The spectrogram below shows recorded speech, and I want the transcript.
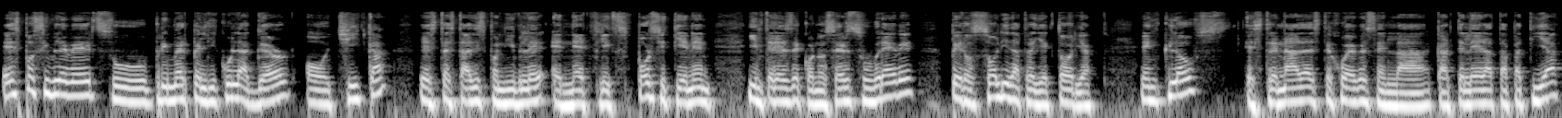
es posible ver su primer película Girl o Chica. Esta está disponible en Netflix por si tienen interés de conocer su breve pero sólida trayectoria. En Close, estrenada este jueves en la cartelera Tapatía,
